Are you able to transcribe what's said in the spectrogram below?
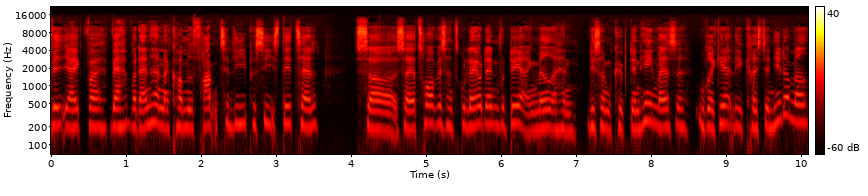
ved jeg ikke, hvad, hvad, hvordan han er kommet frem til lige præcis det tal. Så, så jeg tror, hvis han skulle lave den vurdering med, at han ligesom købte en hel masse uregerlige kristianitter med,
